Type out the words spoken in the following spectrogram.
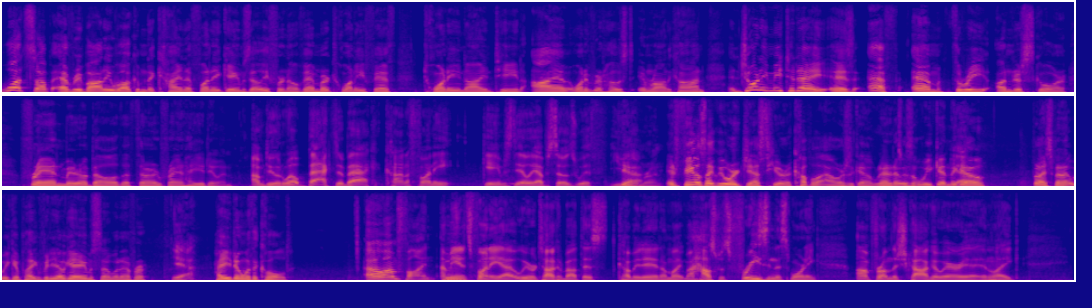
What's up, everybody? Welcome to Kinda Funny Games Daily for November 25th, 2019. I am one of your hosts, Imran Khan, and joining me today is FM3 underscore Fran Mirabella III. Fran, how you doing? I'm doing well. Back to back, kind of funny Games Daily episodes with you, yeah, Imran. it feels like we were just here a couple of hours ago. Granted, it was a weekend Yeah. ago, but I spent that weekend playing video games, so whatever. Yeah. How you doing with the cold? Oh, I'm fine. I mean, Mm. it's funny. Uh, we were talking about this coming in. I'm like, my house was freezing this morning. I'm from the Chicago area, and like,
